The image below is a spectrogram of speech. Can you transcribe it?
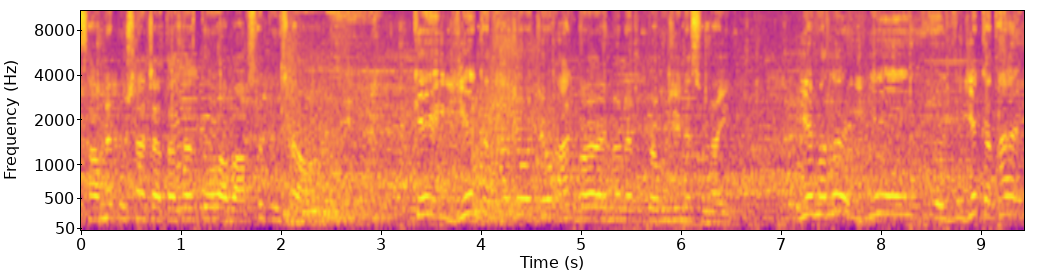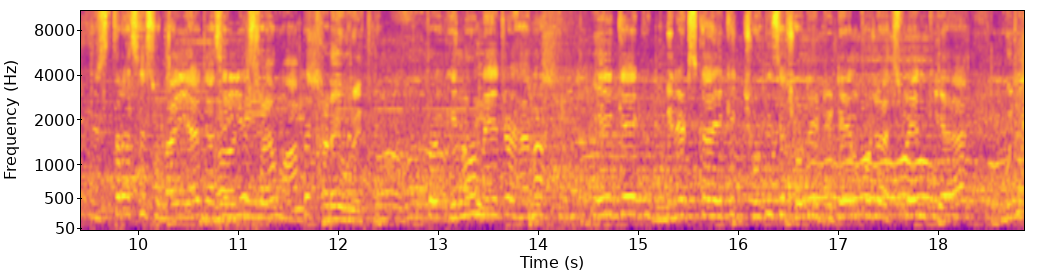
सामने पूछना चाहता था तो अब आपसे पूछ रहा हूँ कि ये कथा जो जो आज इन्होंने प्रभु जी ने सुनाई ये मतलब ये ये कथा इस तरह से सुनाई है जैसे ये स्वयं वहाँ पे खड़े हुए थे। तो इन्होंने जो है ना एक एक मिनट्स का एक एक छोटी से छोटी डिटेल को जो एक्सप्लेन किया है मुझे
